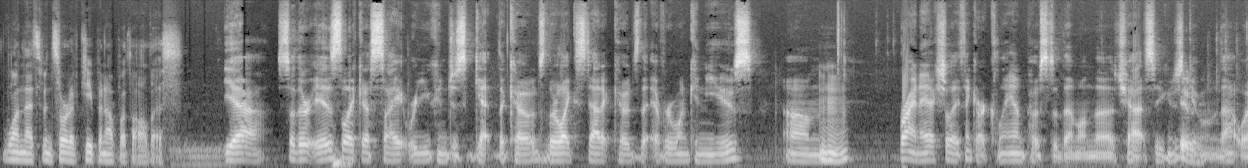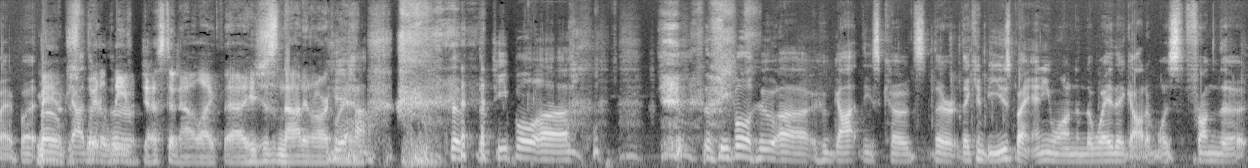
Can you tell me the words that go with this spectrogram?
one that's been sort of keeping up with all this. Yeah, so there is like a site where you can just get the codes. They're like static codes that everyone can use. Um, Mm-hmm. Brian, I actually I think our clan posted them on the chat, so you can just Dude. give them that way. But Man, yeah, just way they're- to leave Destin out like that. He's just not in our clan. yeah, the, the people uh, the people who uh, who got these codes, they're they can be used by anyone, and the way they got them was from the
